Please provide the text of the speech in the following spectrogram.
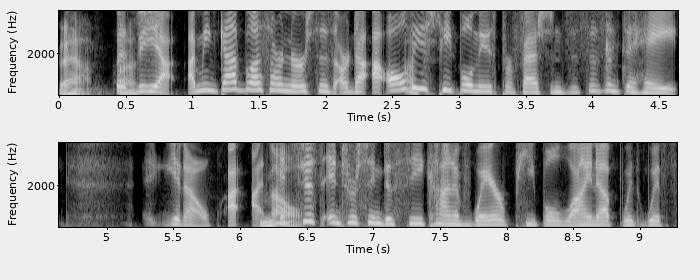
Yeah. But, but yeah, I mean, God bless our nurses, our do- all these people in these professions. This isn't to hate. You know, I, I- No. it's just interesting to see kind of where people line up with with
